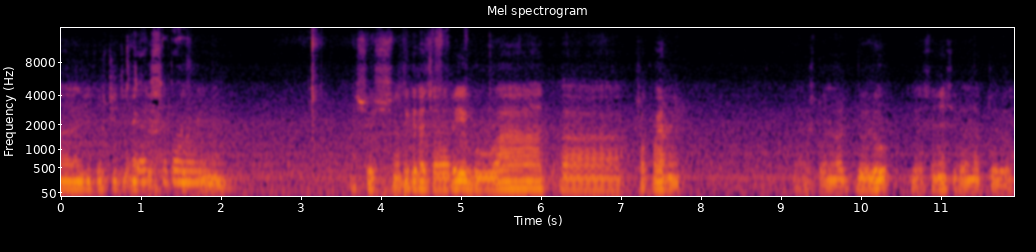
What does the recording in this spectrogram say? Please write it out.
Uh, GeForce GTX ya. Gaming. Asus. Nanti kita cari buat uh, softwarenya. Harus download dulu. Biasanya sih download dulu ya.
